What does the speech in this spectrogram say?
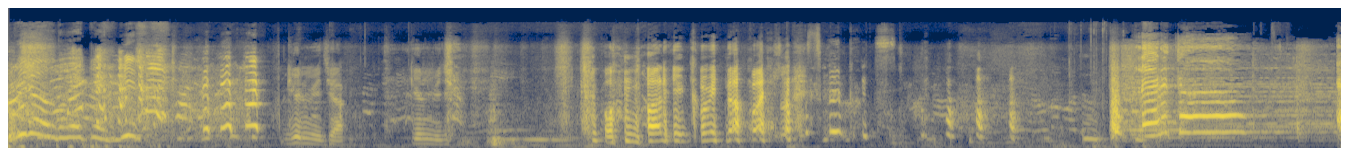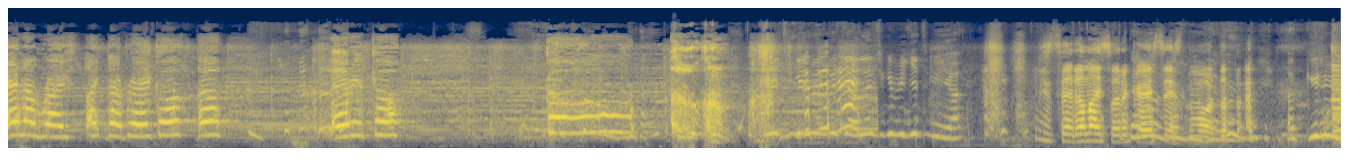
Bir oldu bekle. Bir. Gülmeyeceğim. Gülmeyeceğim. Oğlum bari komikten başlamasaydınız. Let it go. And I rise like the break of the. Let it go. Go. Hiç gülmeme challenge gibi gitmiyor. Serenay Sarıkaya Tamam, seslim tamam, orada. tamam. Bak gülmüyor.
